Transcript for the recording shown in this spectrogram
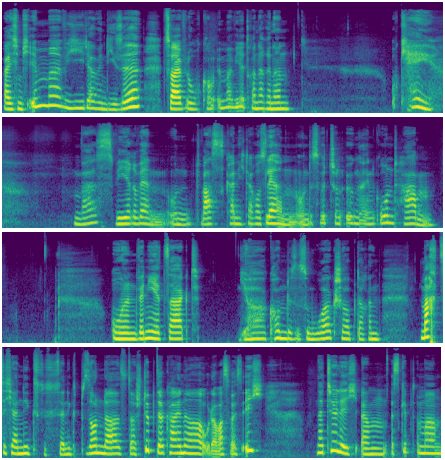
Weil ich mich immer wieder, wenn diese Zweifel hochkommen, immer wieder daran erinnern, okay, was wäre wenn und was kann ich daraus lernen und es wird schon irgendeinen Grund haben. Und wenn ihr jetzt sagt, ja, komm, das ist so ein Workshop, daran macht sich ja nichts, das ist ja nichts Besonderes, da stirbt ja keiner oder was weiß ich, natürlich, ähm, es gibt immer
